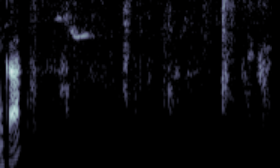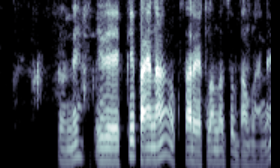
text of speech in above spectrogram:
ఇంకా. చూడండి ఇది ఎక్కి పైన ఒకసారి ఎట్లా ఉందో చూద్దాంనండి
